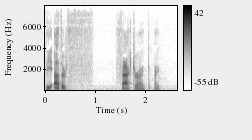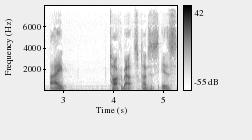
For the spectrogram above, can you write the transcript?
the other th- factor I, I, I talk about sometimes is, is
